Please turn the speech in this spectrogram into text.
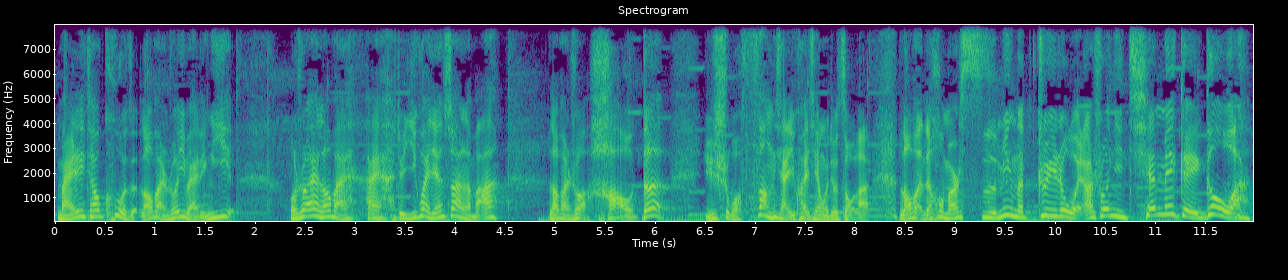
买了一条裤子，老板说一百零一，我说：“哎，老板，哎呀，就一块钱算了吧啊。”老板说好的，于是我放下一块钱我就走了。老板在后面死命的追着我呀，说你钱没给够啊！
